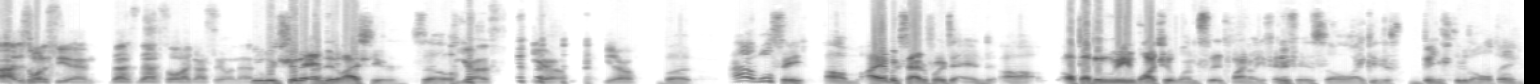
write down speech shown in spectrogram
I just want to see it end. That's that's all I got to say on that. We should have ended last year. So Yes. Yeah. Yeah. but uh, we'll see. Um, I am excited for it to end. Uh, I'll probably watch it once it finally finishes, so I can just binge through the whole thing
